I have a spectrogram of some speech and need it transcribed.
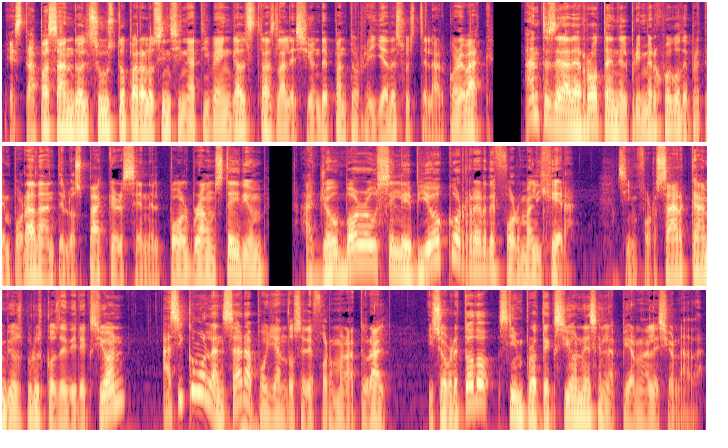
Está pasando el susto para los Cincinnati Bengals tras la lesión de pantorrilla de su estelar coreback. Antes de la derrota en el primer juego de pretemporada ante los Packers en el Paul Brown Stadium, a Joe Burrow se le vio correr de forma ligera, sin forzar cambios bruscos de dirección, así como lanzar apoyándose de forma natural, y sobre todo sin protecciones en la pierna lesionada.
